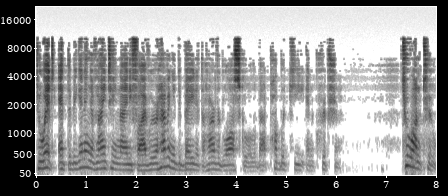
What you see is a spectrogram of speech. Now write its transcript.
to wit, at the beginning of 1995, we were having a debate at the Harvard Law School about public key encryption. Two on two.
